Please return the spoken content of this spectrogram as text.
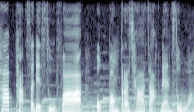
ภาพทะเสด็จสู่ฟ้า ปกป้องประชาจากแดนสวง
